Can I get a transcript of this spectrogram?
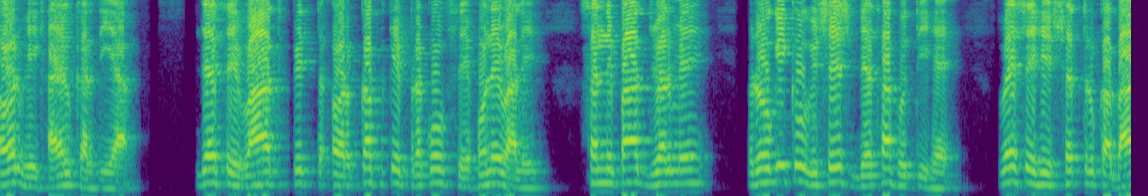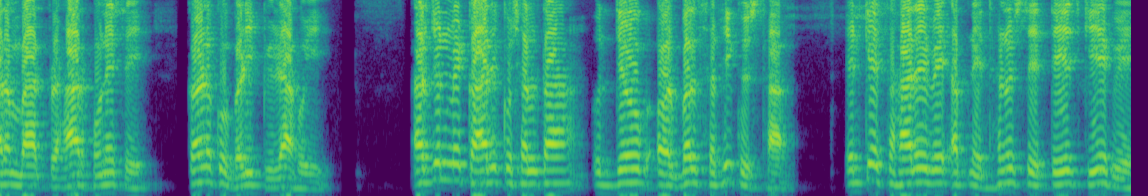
और भी घायल कर दिया। जैसे वात, पित्त और कफ के प्रकोप से होने वाले सन्निपात ज्वर में रोगी को विशेष व्यथा होती है। वैसे ही शत्रु का बारंबार प्रहार होने से कर्ण को बड़ी पीड़ा हुई। अर्जुन में कार्य कुशलता उद्योग और बल सभी कुछ था। इनके सहारे वे अपने धनुष से तेज किए हुए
